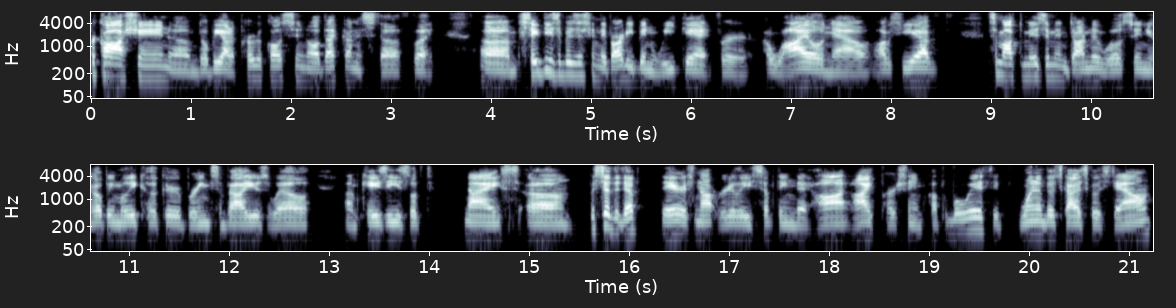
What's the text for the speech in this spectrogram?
precaution. Um, they'll be out of protocol soon, all that kind of stuff. But um, safety is a position they've already been weak at for a while now. Obviously, you have some optimism in Donovan Wilson. You're hoping Malik Hooker brings some value as well. Um, Kazee's looked nice. Um, but still, the depth there is not really something that I, I personally am comfortable with. If one of those guys goes down,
